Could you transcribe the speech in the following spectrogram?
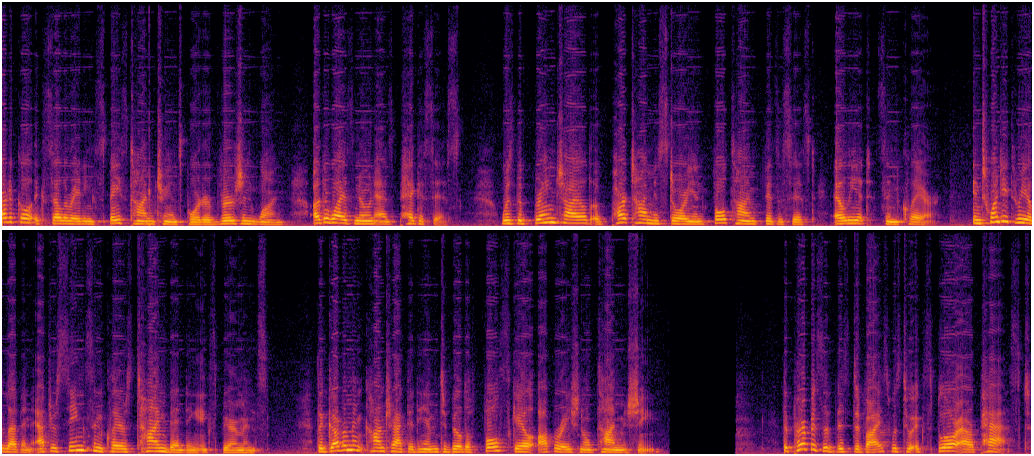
Particle Accelerating Space-Time Transporter version 1, otherwise known as Pegasus, was the brainchild of part-time historian, full-time physicist Elliot Sinclair. In 2311, after seeing Sinclair's time-bending experiments, the government contracted him to build a full-scale operational time machine. The purpose of this device was to explore our past,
